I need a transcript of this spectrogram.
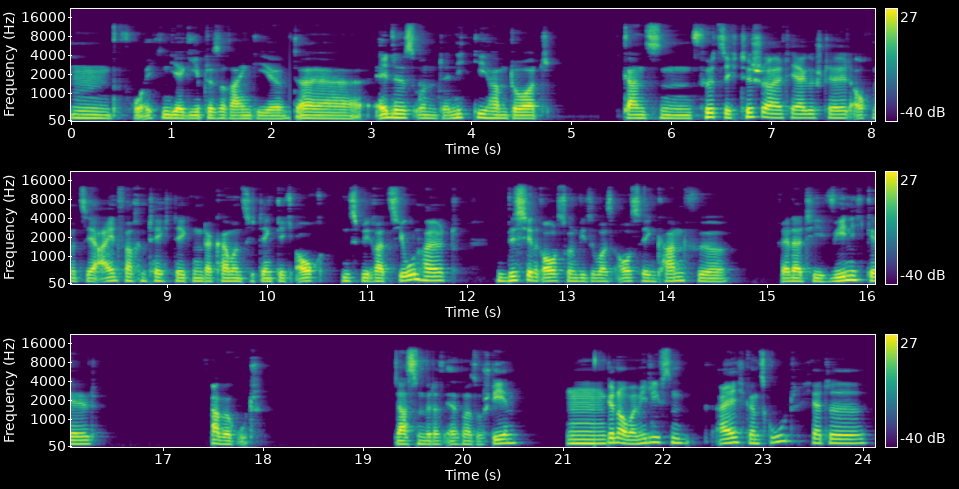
mh, hm, bevor ich in die Ergebnisse reingehe, der Alice und der Niki haben dort ganzen 40 Tische halt hergestellt, auch mit sehr einfachen Techniken. Da kann man sich, denke ich, auch Inspiration halt ein bisschen rausholen, wie sowas aussehen kann für relativ wenig Geld. Aber gut. Lassen wir das erstmal so stehen. Mhm, genau, bei mir lief es eigentlich ganz gut. Ich hatte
